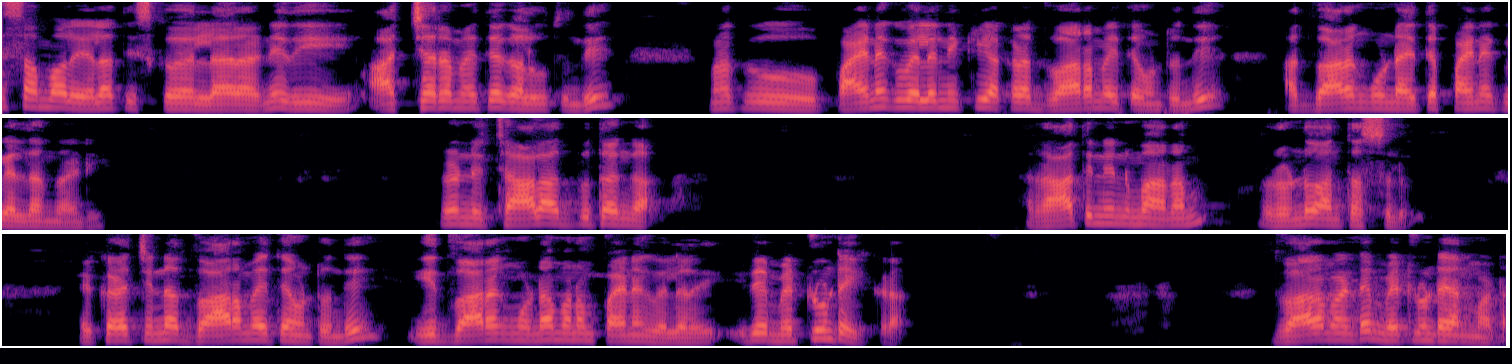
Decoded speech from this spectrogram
రాతి స్తంభాలు ఎలా తీసుకువెళ్ళారు అనేది ఆశ్చర్యం అయితే కలుగుతుంది. మనకు పైనకు వెళ్ళనికి అక్కడ ద్వారం అయితే ఉంటుంది. ఆ ద్వారం గుండా అయితే పైనకి వెళ్దాం రండి. రండి చాలా అద్భుతంగా. రాతి నిర్మాణం రెండు అంతస్తులు. ఇక్కడ చిన్న ద్వారం అయితే ఉంటుంది. ఈ ద్వారం గుండా మనం పైనకి వెళ్ళాలి. ఇదే మెట్లు ఉంటాయి ఇక్కడ. ద్వారం అంటే మెట్లుంటాయి అన్నమాట.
